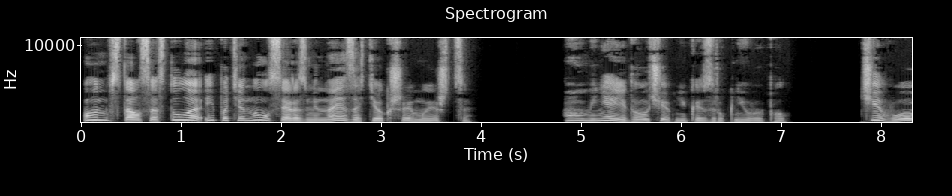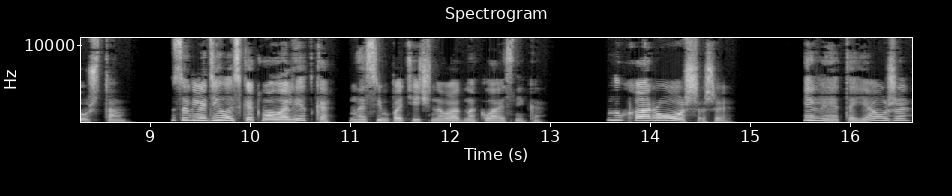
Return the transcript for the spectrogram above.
Он встал со стула и потянулся, разминая затекшие мышцы. А у меня едва учебник из рук не выпал. Чего уж там. Загляделась, как малолетка, на симпатичного одноклассника. Ну, хорош же. Или это я уже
